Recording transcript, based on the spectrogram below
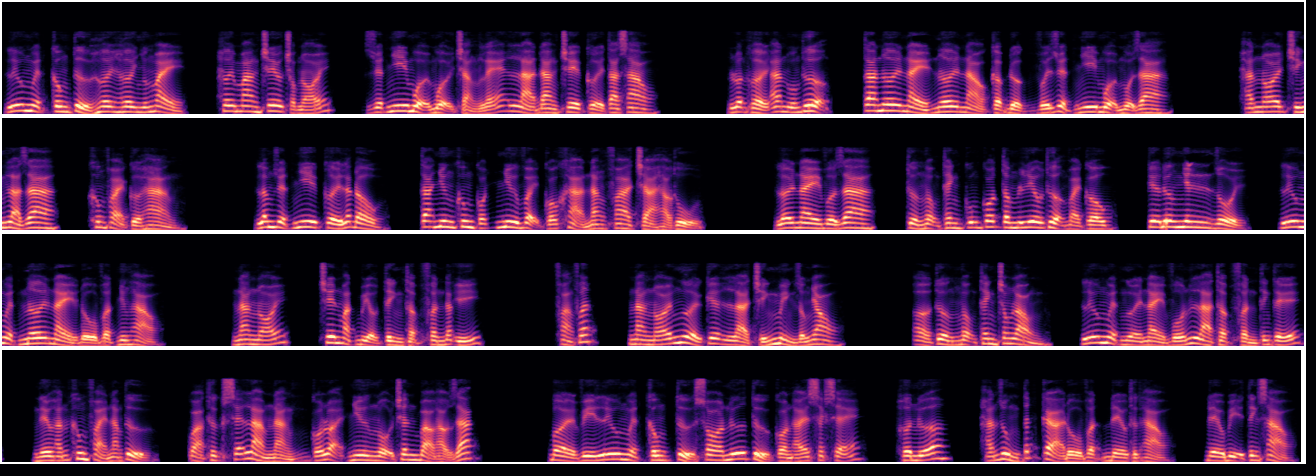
Lưu Nguyệt công tử hơi hơi nhúng mày, hơi mang trêu chọc nói, Duyệt Nhi muội muội chẳng lẽ là đang chê cười ta sao? Luận khởi ăn uống thượng, ta nơi này nơi nào cập được với Duyệt Nhi muội muội ra. Hắn nói chính là ra, không phải cửa hàng. Lâm Duyệt Nhi cười lắc đầu, ta nhưng không có như vậy có khả năng pha trà hảo thủ. Lời này vừa ra, tưởng Ngộng Thanh cũng có tâm liêu thượng vài câu, kia đương nhiên rồi, Lưu Nguyệt nơi này đổ vật nhưng hảo. Nàng nói, trên mặt biểu tình thập phân đắc ý. phảng phất, nàng nói người kia là chính mình giống nhau. Ở tường ngộng thanh trong lòng, Lưu Nguyệt người này vốn là thập phần tinh tế, nếu hắn không phải nam tử, quả thực sẽ làm nàng có loại như ngộ chân bảo hảo giác. Bởi vì Lưu Nguyệt công tử so nữ tử còn ái sạch sẽ, hơn nữa, hắn dùng tất cả đồ vật đều thực hảo, đều bị tinh xảo.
